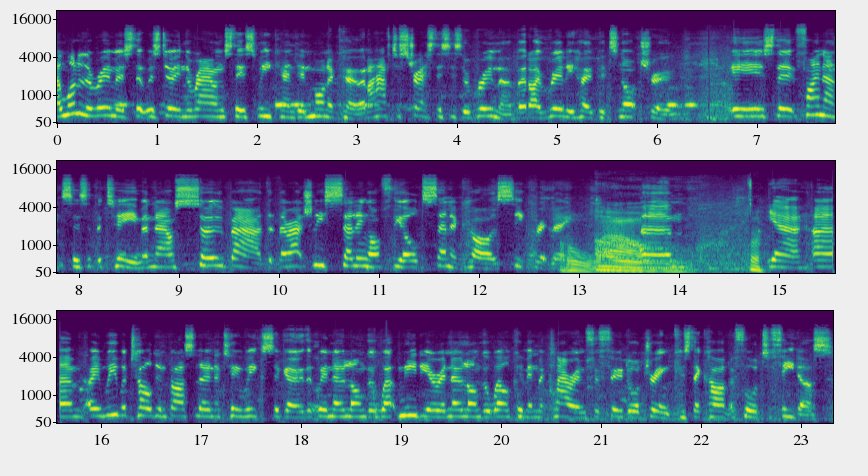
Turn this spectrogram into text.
And one of the rumours that was doing the rounds this weekend in Monaco, and I have to stress this is a rumour, but I really hope it's not true, is that finances at the team are now so bad that they're actually selling off the old Senna cars secretly. Oh, wow. Um, yeah, um, I mean, we were told in Barcelona two weeks ago that we're no longer well, media are no longer welcome in McLaren for food or drink because they can't afford to feed us.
